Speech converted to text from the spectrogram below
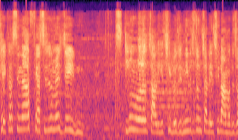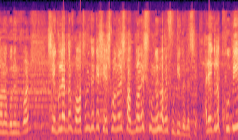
শেখ হাসিনা ফ্যাসিজমের যেই স্টিম রোলার চালিয়েছিল, যে নির্যাতন চালিয়েছিল আমাদের জনগণের উপর, সেগুলো একদম প্রথম থেকে শেষ পর্যন্ত সবগুলো সুন্দরভাবে ফুটিয়ে তুলেছে। আর এগুলো খুবই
